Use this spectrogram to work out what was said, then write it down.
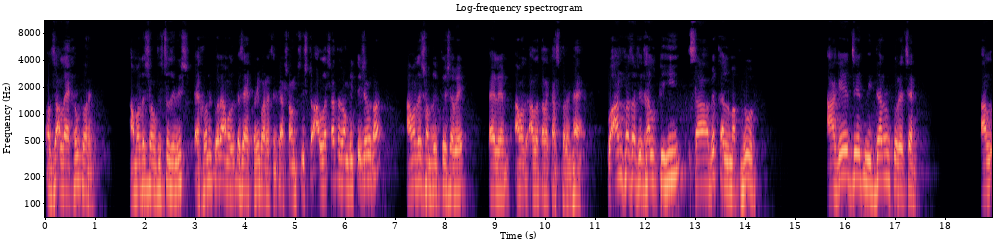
অথচ আল্লাহ এখন করে। আমাদের সংশ্লিষ্ট জিনিস এখন করে আমাদের কাছে এখনই পাঠাচ্ছেন। কার সংশ্লিষ্ট আল্লাহর সাথে সম্পৃক্ত হিসেবে নয়, আমাদের সম্পৃক্ত হিসাবে এলেম আমাদের আল্লাহ তালা কাজ করেন হ্যাঁ। ও আনফাজা ফি খালকিহি সাবেক আল মাকদুর। আগে যে নির্ধারণ করেছেন আল,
